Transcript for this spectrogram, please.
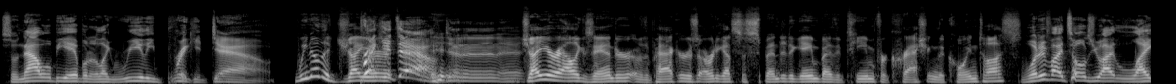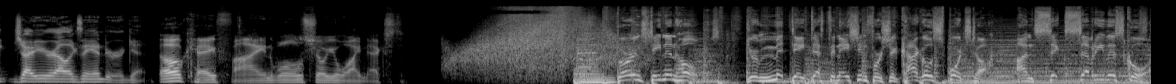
So now we'll be able to like really break it down. We know that Jaire Break it down. Jaire Alexander of the Packers already got suspended a game by the team for crashing the coin toss. what if I told you I like Jaire Alexander again? Okay, fine. We'll show you why next. Bernstein and Holmes, your midday destination for Chicago sports talk on 670 The Score.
